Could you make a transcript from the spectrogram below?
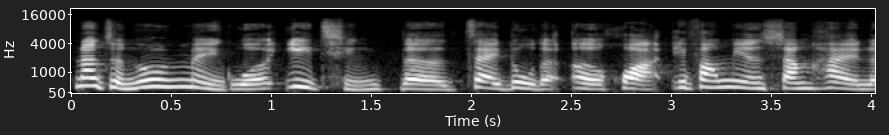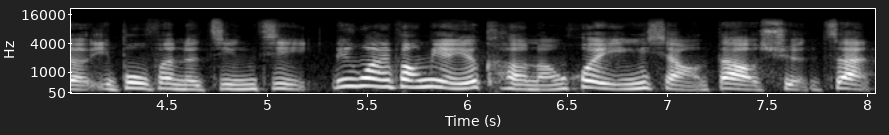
那整个美国疫情的再度的恶化，一方面伤害了一部分的经济，另外一方面也可能会影响到选战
